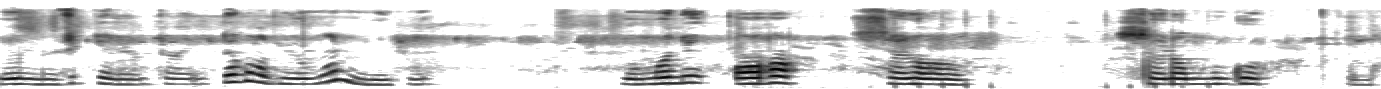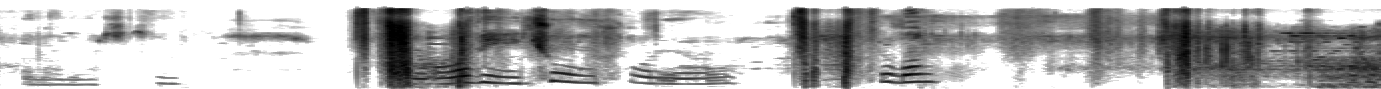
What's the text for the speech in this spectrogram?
Böyle müzik geliyor. Ben ilk defa duyuyorum lan müziği. Normalde aha selam. Selam Mugo. Allah belanı versin. Ya abi iki olmuşlar ya. Dur ben Hadi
